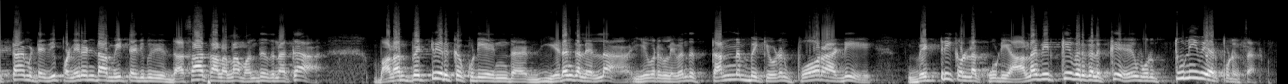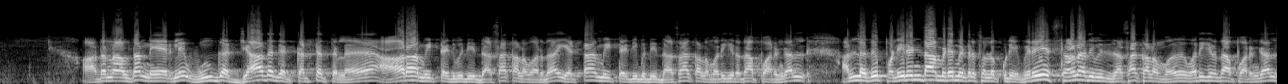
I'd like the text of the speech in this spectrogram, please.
எட்டாம் இட்டதி பன்னிரெண்டாம் வீட்டதிபதி தசா காலம்லாம் வந்ததுனாக்கா பலம் பெற்று இருக்கக்கூடிய இந்த இடங்கள் எல்லாம் இவர்களை வந்து தன்னம்பிக்கையுடன் போராடி வெற்றி கொள்ளக்கூடிய அளவிற்கு இவர்களுக்கு ஒரு துணிவு ஏற்படும் சார் அதனால் தான் நேர்களே உங்கள் ஜாதக கட்டத்தில் ஆறாம் வீட்டதிபதி அதிபதி தசாகாலம் வருதா எட்டாம் வீட்டதிபதி அதிபதி தசாகாலம் வருகிறதா பாருங்கள். அல்லது பன்னிரெண்டாம் இடம் என்று சொல்லக்கூடிய விரய ஸ்தானாதிபதி தசாகாலம் வ- வருகிறதா பாருங்கள்.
